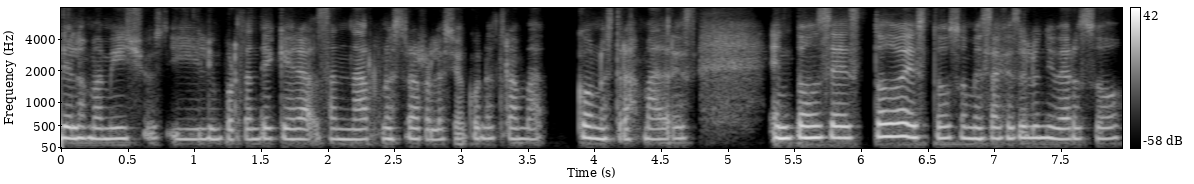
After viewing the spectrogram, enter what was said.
de los mamichos y lo importante que era sanar nuestra relación con, nuestra con nuestras madres. Entonces, todo esto son mensajes del universo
